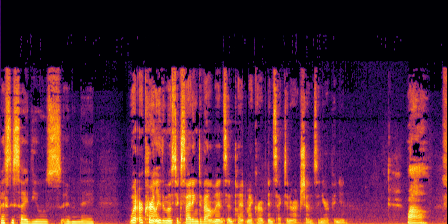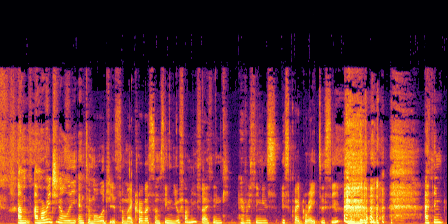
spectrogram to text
pesticide use, and. Uh, what are currently the most exciting developments in plant microbe insect interactions, in your opinion? Wow. I'm, I'm originally entomologist, so microbe is something new for me. So I think everything is is quite great to see. I think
